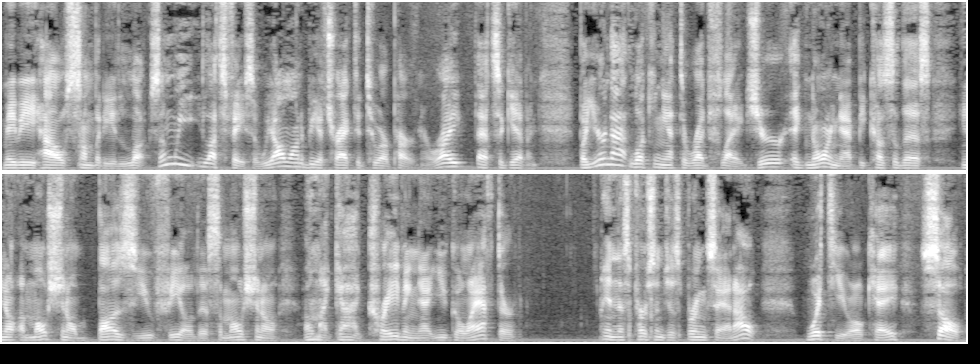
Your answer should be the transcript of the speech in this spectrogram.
maybe how somebody looks. And we, let's face it, we all want to be attracted to our partner, right? That's a given. But you're not looking at the red flags. You're ignoring that because of this, you know, emotional buzz you feel, this emotional, oh my God, craving that you go after. And this person just brings that out with you, okay? So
